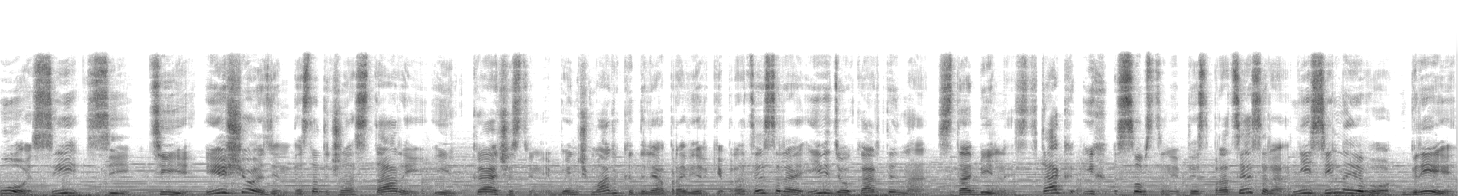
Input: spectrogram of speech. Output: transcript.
OCCT. Еще один достаточно старый и качественный бенчмарк для проверки процессора и видеокарты на стабильность. Так, их собственный тест процессора не сильно его греет,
